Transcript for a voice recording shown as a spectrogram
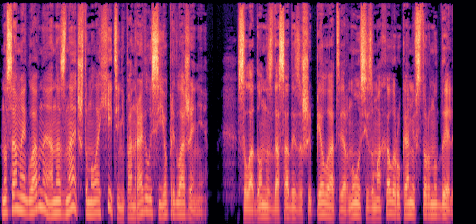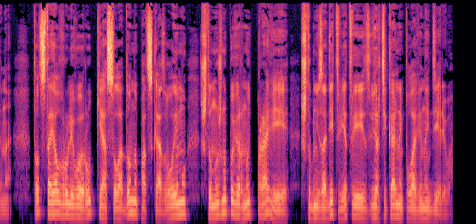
Но самое главное, она знает, что Малахите не понравилось ее предложение». Саладонна с досадой зашипела, отвернулась и замахала руками в сторону Делина. Тот стоял в рулевой рубке, а Саладонна подсказывала ему, что нужно повернуть правее, чтобы не задеть ветви вертикальной половины дерева.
